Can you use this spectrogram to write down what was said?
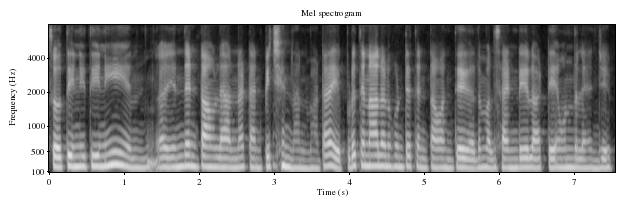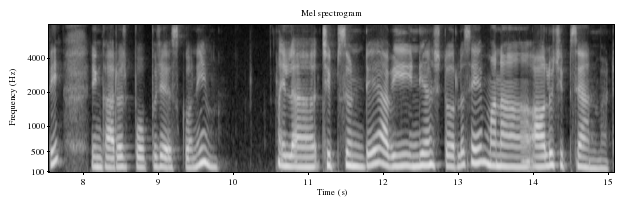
సో తిని తిని ఏం తింటాంలే అన్నట్టు అనిపించింది అనమాట ఎప్పుడు తినాలనుకుంటే తింటాం అంతే కదా. మళ్ళీ సండేలో అట్టేముందిలే అని చెప్పి. ఇంకా ఆ రోజు పప్పు చేసుకొని ఇలా చిప్స్ ఉంటే అవి ఇండియన్ స్టోర్లో సేమ్ మన ఆలు చిప్సే అనమాట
